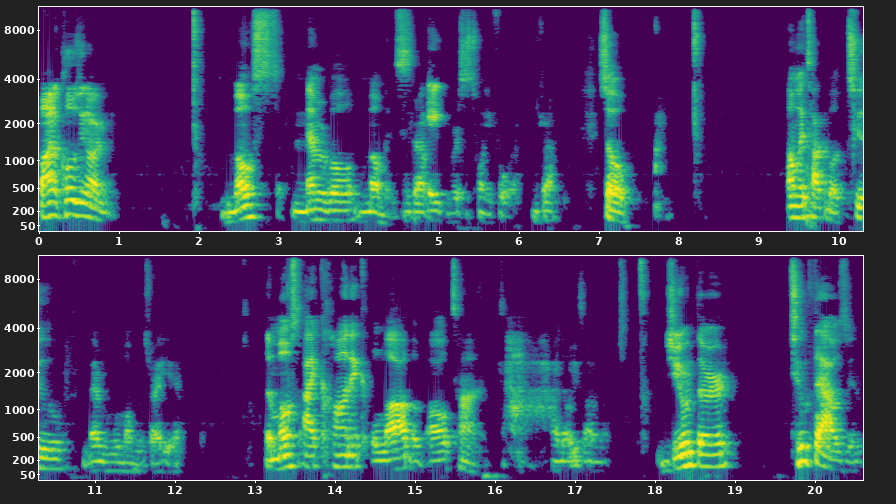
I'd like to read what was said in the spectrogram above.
Final closing argument. most memorable moments, Okay. eight versus 24. Okay. So I'm going to talk about two memorable moments right here. The most iconic lob of all time. I know he's on. June 3rd, 2000,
